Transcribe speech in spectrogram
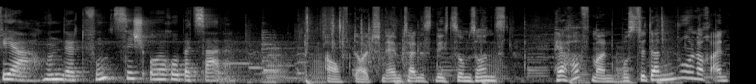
450 Euro bezahlen. Auf deutschen Ämtern ist nichts umsonst. Herr Hoffmann musste dann nur noch ein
